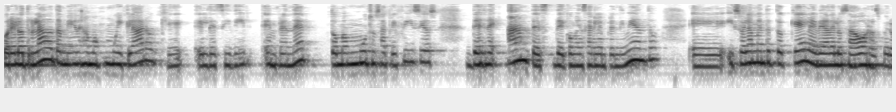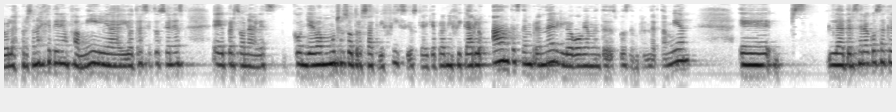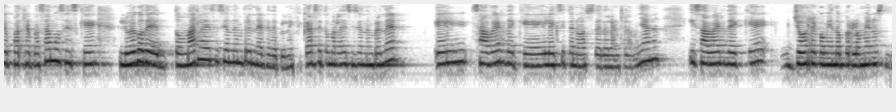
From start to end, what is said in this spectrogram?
Por el otro lado, también dejamos muy claro que el decidir emprender toma muchos sacrificios desde antes de comenzar el emprendimiento. Eh, y solamente toqué la idea de los ahorros, pero las personas que tienen familia y otras situaciones eh, personales conllevan muchos otros sacrificios que hay que planificarlo antes de emprender y luego obviamente después de emprender también. Eh, la tercera cosa que repasamos es que luego de tomar la decisión de emprender, de planificarse y tomar la decisión de emprender, el saber de que el éxito no ser de la noche a la mañana y saber de que yo recomiendo por lo menos,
